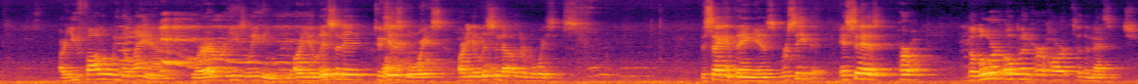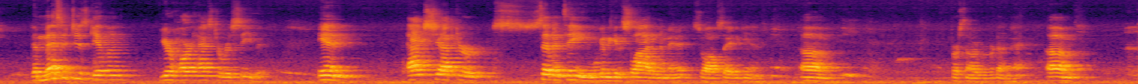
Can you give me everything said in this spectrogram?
Are you following the Lamb wherever He's leading you? Are you listening to His voice or do you listen to other voices? The second thing is receive it. It says, her, the Lord opened her heart to the message. The message is given, your heart has to receive it. In Acts chapter 17, we're going to get a slide in a minute, so I'll say it again. Um, first time I've ever done that. Um,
